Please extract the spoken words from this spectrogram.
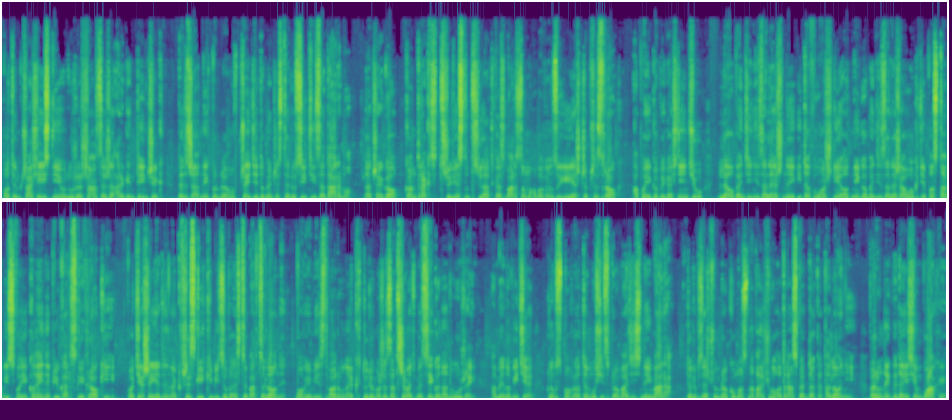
Po tym czasie istnieją duże szanse, że Argentyńczyk bez żadnych problemów przejdzie do Manchesteru City za darmo. Dlaczego? Kontrakt 33-latka z Barcą obowiązuje jeszcze przez rok, a po jego wygaśnięciu Leo będzie niezależny i to wyłącznie od niego będzie zależało, gdzie postawi swoje kolejne piłkarskie kroki. Pocieszę jednak wszystkich kibiców FC Barcelony, bowiem jest warunek, który może zatrzymać Messiego na dłużej, a mianowicie klub z powrotem musi sprowadzić Neymara, który w zeszłym roku mocno walczył o transfer do Katalonii. Warunek wydaje się błahy,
